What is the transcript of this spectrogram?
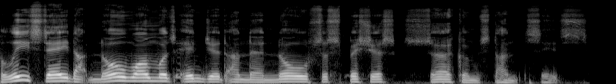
Police say that no one was injured and there are no suspicious circumstances.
